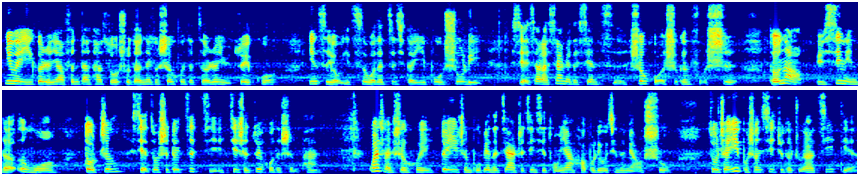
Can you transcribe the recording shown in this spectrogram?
因为一个人要分担他所属的那个社会的责任与罪过，因此有一次我在自己的一部书里写下了下面的献词：生活是根腐蚀，头脑与心灵的恶魔。斗争写作是对自己进行最后的审判，观察社会对一成不变的价值进行同样毫不留情的描述，组成易卜生戏剧的主要基点。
